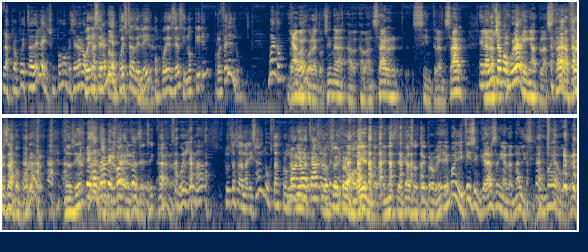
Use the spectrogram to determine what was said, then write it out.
las propuestas de ley, supongo que serán los Pueden ser planteamientos. propuestas de ley o puede ser, si no quieren, referéndum. Bueno, Ya bajo la consigna a- avanzar sin transar. En la lucha popular. En, aplastar a fuerza popular. ¿No es cierto? Esa está mejor, entonces. Sí, claro. Buen lema. ¿Tú estás analizando o estás no, promoviendo? está Lo estoy promoviendo, en este caso estoy promoviendo. Es muy difícil quedarse en el análisis, es muy aburrido.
